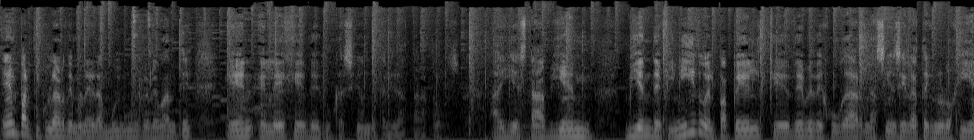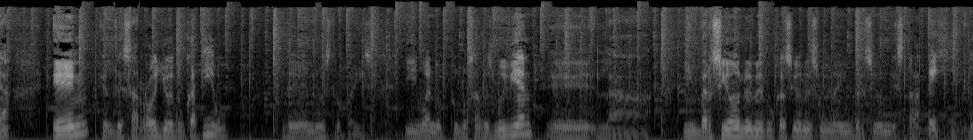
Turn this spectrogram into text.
en particular de manera muy, muy relevante en el eje de educación de calidad para todos. Ahí está bien bien definido el papel que debe de jugar la ciencia y la tecnología en el desarrollo educativo de nuestro país. Y bueno, tú lo sabes muy bien, eh, la inversión en educación es una inversión estratégica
